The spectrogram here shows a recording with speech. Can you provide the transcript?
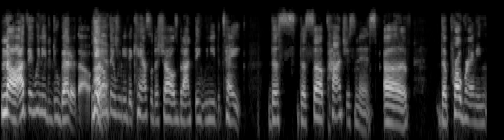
No, I think we need to do better though. Yeah. I don't think we need to cancel the shows, but I think we need to take the the subconsciousness of the programming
